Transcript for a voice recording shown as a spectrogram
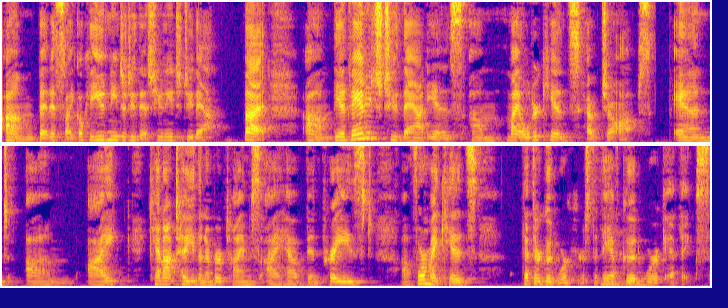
Um, but it's like, okay, you need to do this, you need to do that. But um, the advantage to that is um, my older kids have jobs, and um, I cannot tell you the number of times I have been praised uh, for my kids that they're good workers, that they yeah. have good work ethics,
